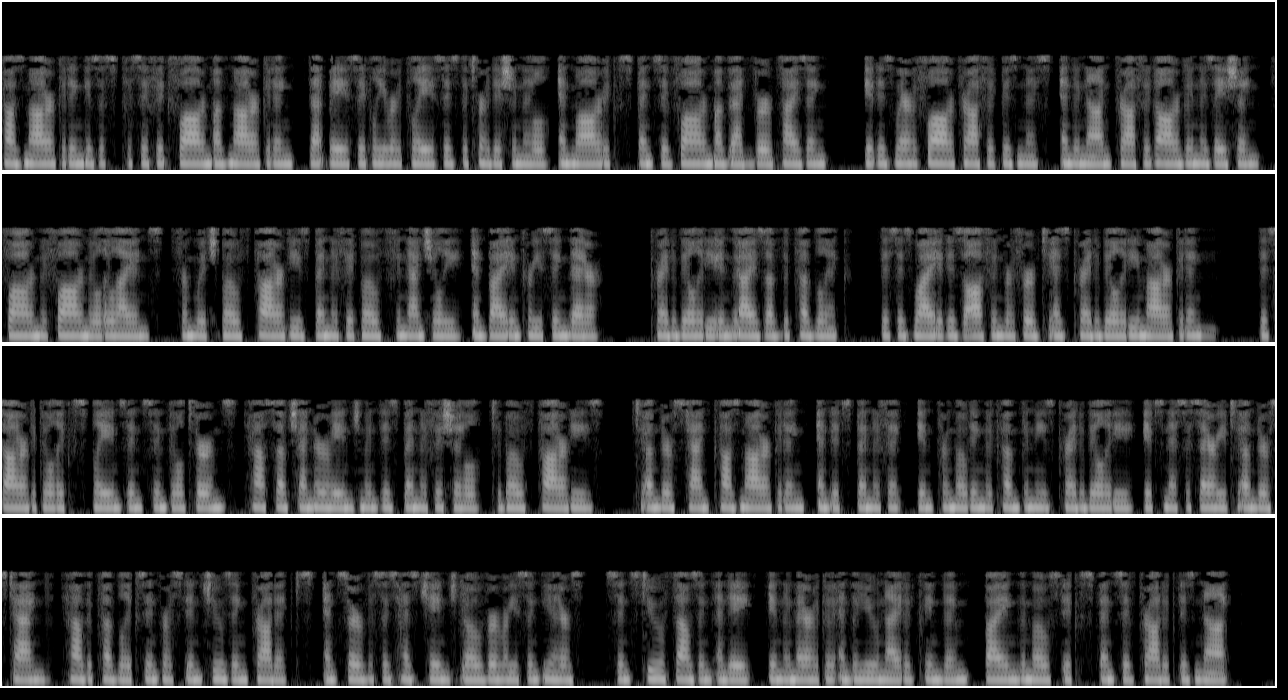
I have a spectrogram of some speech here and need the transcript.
Cause marketing is a specific form of marketing that basically replaces the traditional and more expensive form of advertising. It is where a for profit business and a non profit organization form a formal alliance from which both parties benefit both financially and by increasing their credibility in the eyes of the public. This is why it is often referred to as credibility marketing. This article explains in simple terms how such an arrangement is beneficial to both parties. To understand cause marketing and its benefit in promoting a company's credibility, it's necessary to understand how the public's interest in choosing products and services has changed over recent years. Since 2008, in America and the United Kingdom, buying the most expensive product is not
